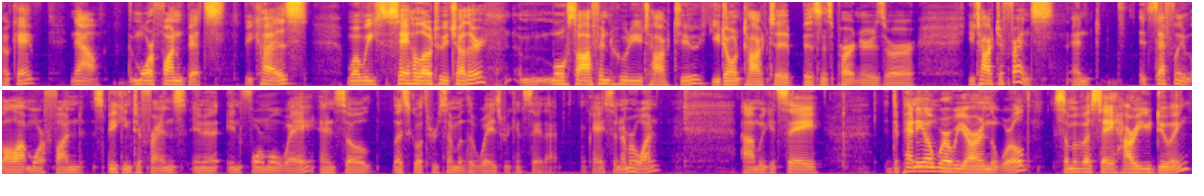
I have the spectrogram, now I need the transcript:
Okay? Now, the more fun bits, because when we say hello to each other, most often, who do you talk to? You don't talk to business partners or you talk to friends. And it's definitely a lot more fun speaking to friends in an informal way. And so let's go through some of the ways we can say that. Okay, so number one, um, we could say, depending on where we are in the world, some of us say, How are you doing?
